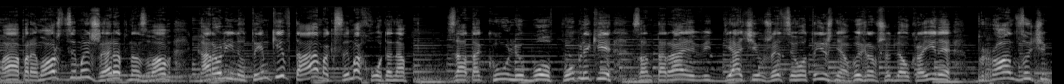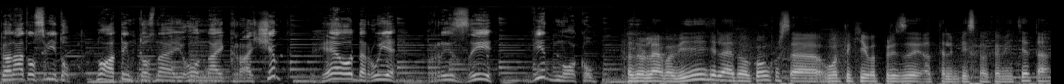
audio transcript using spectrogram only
А переможцями жереб назвав Кароліну Тимків та Максима Ходина. За таку любов публіки Зантараєв віддячив вже цього тижня, вигравши для України бронзу чемпіонату світу. Ну а тим, хто знає його найкраще, Гео дарує призи від ноку. Поздравляю победителя этого конкурса. Вот такие вот призы от Олимпийского комитета.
